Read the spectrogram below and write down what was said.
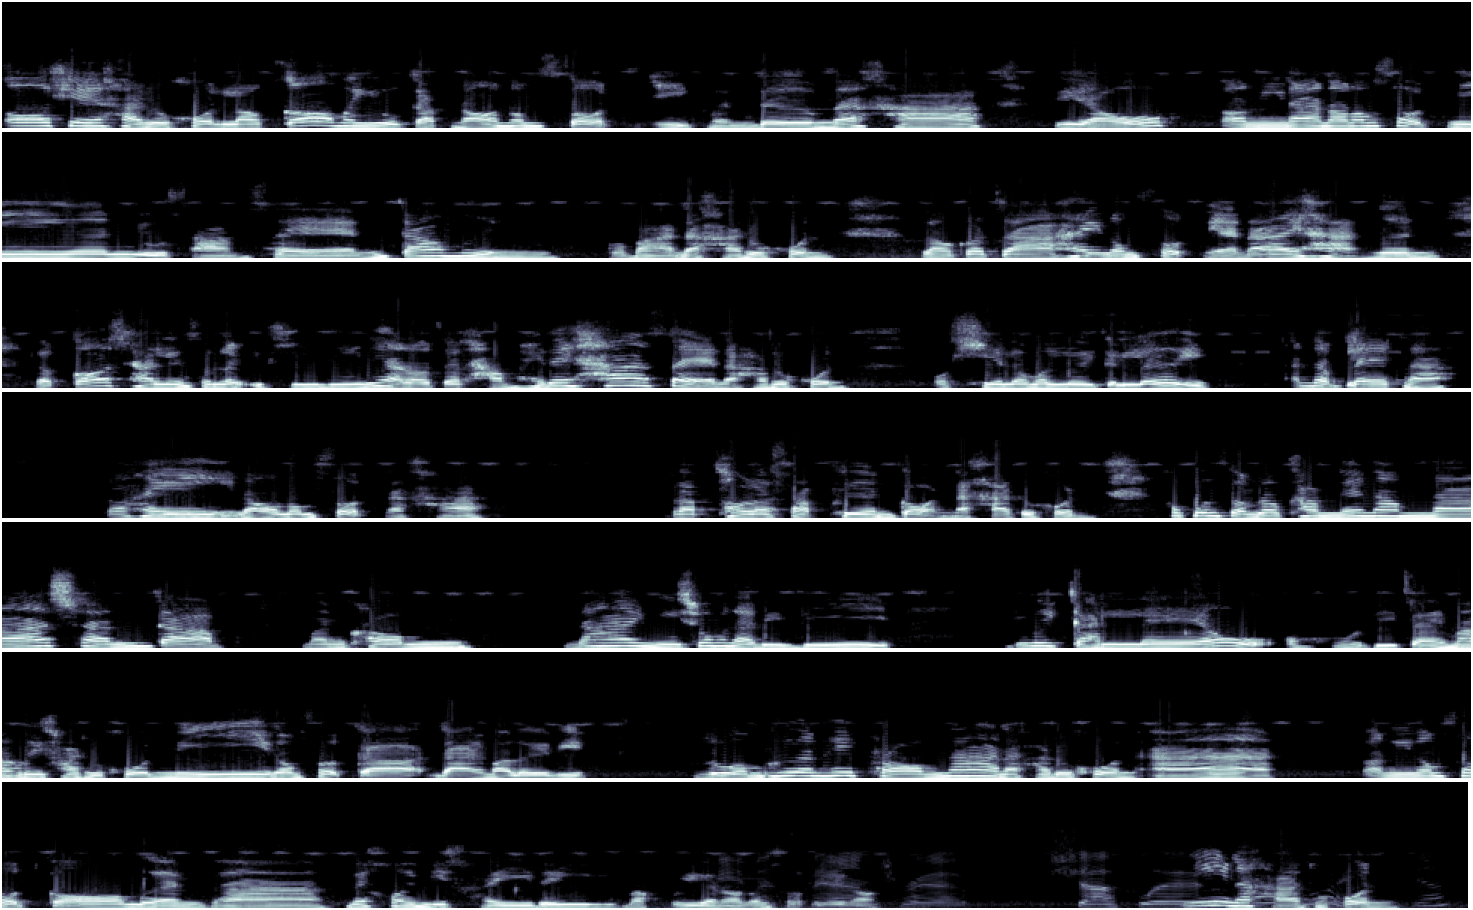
โอเคค่ะทุกคนเราก็มาอยู่กับน้องนมสดอีกเหมือนเดิมนะคะ เดี๋ยวตอนนี้นะน้องนมสดมีเงินอยู่3 9 0 0 0 0ก ว่าบาทนะคะ ทุกคนเราก็จะให้นมสดเนี่ยได้หาเงิน แล้วก็ชาเลนจ์สำหรับ EP นี้เนี่ยเราจะทำให้ได้ห้าแสนนะคะ ทุกคนโอเคเรามาลุยกันเลย อันดับแรกนะ ก็ให้น้องนมสดนะคะรับโทรศัพท์เพื่อนก่อนนะคะ ทุกคน ขอบคุณสำหรับคำแนะนำนะ ฉันกับมันครอมได้มีช่วงเวลาดีๆ ด้วยกันแล้ว โอ้โห ดีใจมากเลยค่ะ ทุกคนนี่น้องสดก็ได้มาเลยนี่ รวมเพื่อนให้พร้อมหน้านะคะทุกคน อ่า ตอนนี้น้องสดก็เหมือนจะไม่ค่อยมีใครได้มาคุยกับน้องน้องสดเลยเนาะ นี่นะคะ ทุกคน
